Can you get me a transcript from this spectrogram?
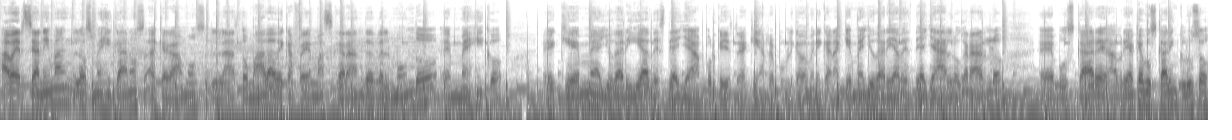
A ver, ¿se animan los mexicanos a que hagamos la tomada de café más grande del mundo en México? Eh, ¿Quién me ayudaría desde allá? Porque yo estoy aquí en República Dominicana. ¿Quién me ayudaría desde allá a lograrlo? Eh, buscar, eh, habría que buscar incluso,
